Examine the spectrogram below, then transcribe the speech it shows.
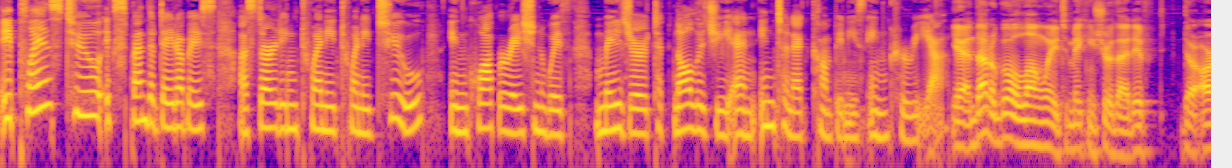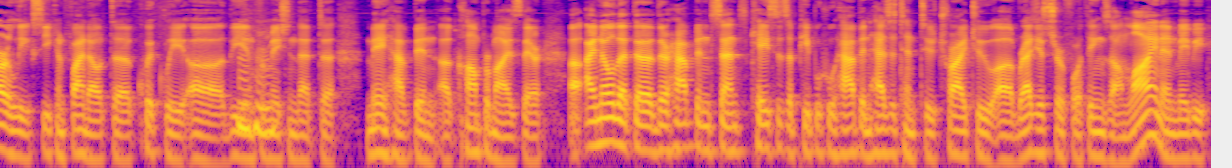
It plans to expand the database uh, starting 2022 in cooperation with major technology and internet companies in Korea. Yeah, and that'll go a long way to making sure that if there are leaks, you can find out uh, quickly uh, the mm-hmm. information that uh, may have been uh, compromised there. Uh, I know that uh, there have been sent cases of people who have been hesitant to try to register for things online and maybe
